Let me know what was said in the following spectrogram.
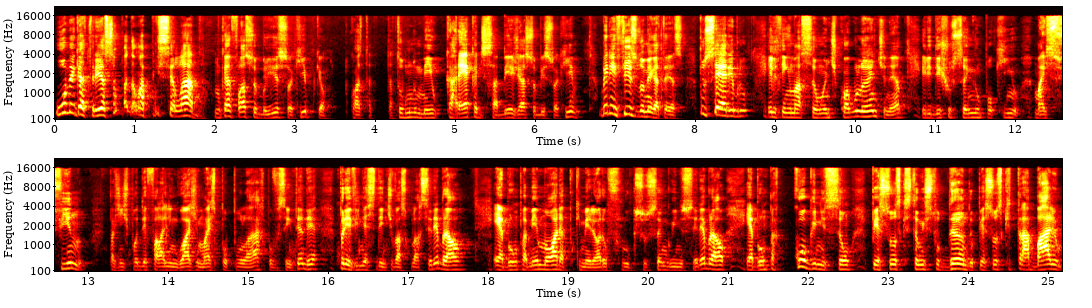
O ômega 3, só para dar uma pincelada, não quero falar sobre isso aqui, porque quase tá, tá, todo mundo meio careca de saber já sobre isso aqui. O benefício do ômega 3 para o cérebro, ele tem uma ação anticoagulante, né? Ele deixa o sangue um pouquinho mais fino, para a gente poder falar linguagem mais popular, para você entender. Previne acidente vascular cerebral. É bom para memória, porque melhora o fluxo sanguíneo cerebral. É bom para cognição, pessoas que estão estudando, pessoas que trabalham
